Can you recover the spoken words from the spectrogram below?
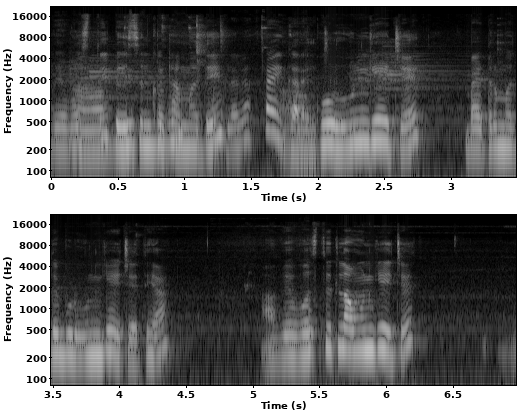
व्यवस्थित बेसन पिठामध्ये फ्राय करायचे घोळवून घ्यायचे आहेत बॅटरमध्ये बुडवून घ्यायचे आहेत ह्या. व्यवस्थित लावून घ्यायचे आहेत.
